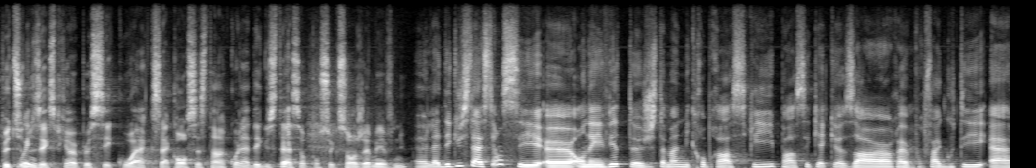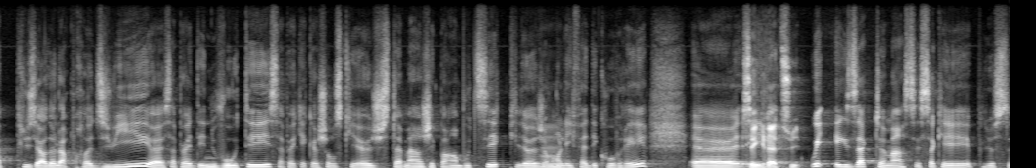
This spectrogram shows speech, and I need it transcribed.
peux-tu nous expliquer un peu c'est quoi, que ça consiste en quoi la dégustation pour ceux qui sont jamais venus? Euh, la dégustation, c'est euh, on invite euh, justement une microbrasserie, passer quelques heures pour faire goûter à plusieurs de leurs produits. ça peut être des nouveautés, ça peut être quelque chose que justement j'ai pas en boutique, puis là on mm. les fait découvrir. c'est gratuit. Oui, exactement. C'est ça qui est plus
